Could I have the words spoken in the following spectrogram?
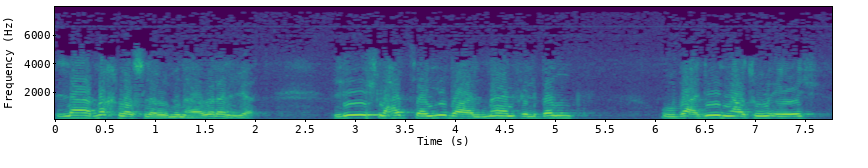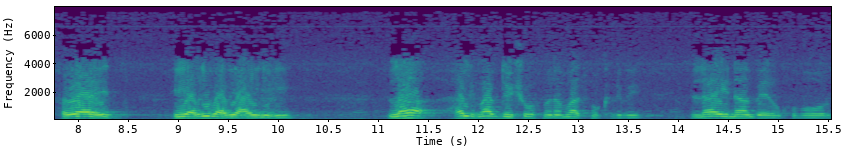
لا مخلص له منها ولا نجاة. ليش لحتى يضع المال في البنك وبعدين يعطوه إيش؟ فوائد. هي الربا بعينه. لا هل ما بده يشوف منامات مكذبة؟ لا ينام بين القبور.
